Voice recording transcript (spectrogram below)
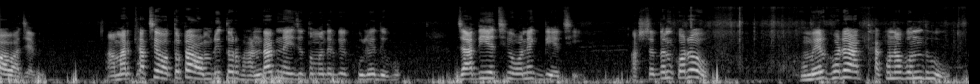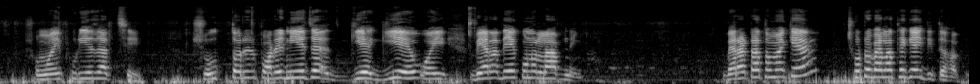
পাওয়া যাবে। আমার কাছে অতটা অমৃতর ভাণ্ডার নেই যে তোমাদেরকে খুলে দেব। যা দিয়েছি, অনেক দিয়েছি। আস্বাদন করো ঘুমের ঘরে আর থাকো না বন্ধু। সময় ফুরিয়ে যাচ্ছে। সত্তরের পরে নিয়ে যা গিয়ে গিয়ে ওই বেড়া দিয়ে কোনো লাভ নেই। বেড়াটা তোমাকে ছোটবেলা থেকেই দিতে হবে।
